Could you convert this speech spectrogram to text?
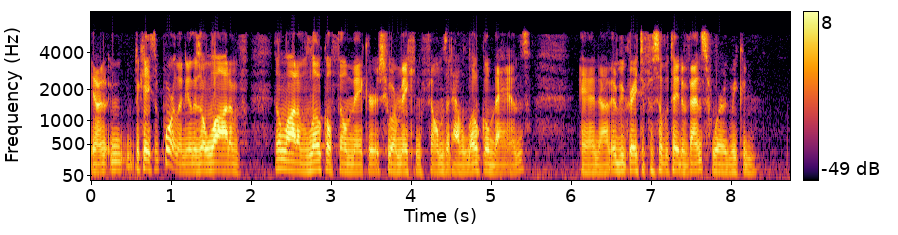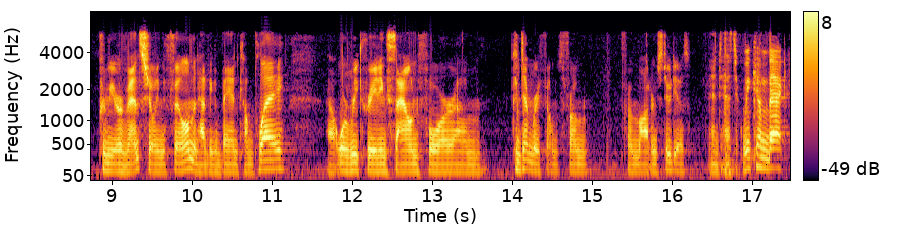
You know, in the case of Portland, you know, there's a lot of there's a lot of local filmmakers who are making films that have local bands. And uh, it would be great to facilitate events where we could premiere events showing the film and having a band come play, uh, or recreating sound for um, contemporary films from, from modern studios. Fantastic. We come back,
